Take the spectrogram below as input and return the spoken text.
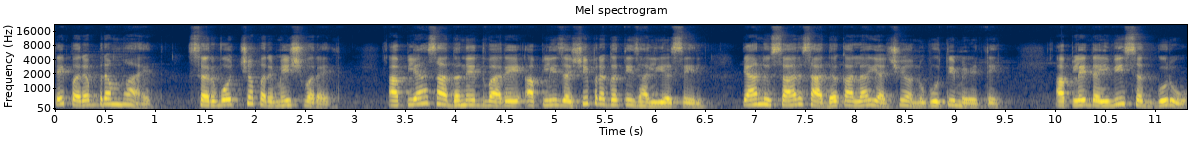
ते परब्रह्म आहेत सर्वोच्च परमेश्वर आहेत. आपल्या साधनेद्वारे आपली जशी प्रगती झाली असेल त्यानुसार साधकाला याची अनुभूती मिळते. आपले दैवी सद्गुरू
